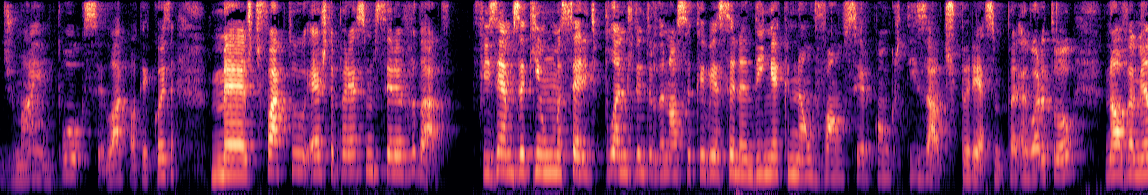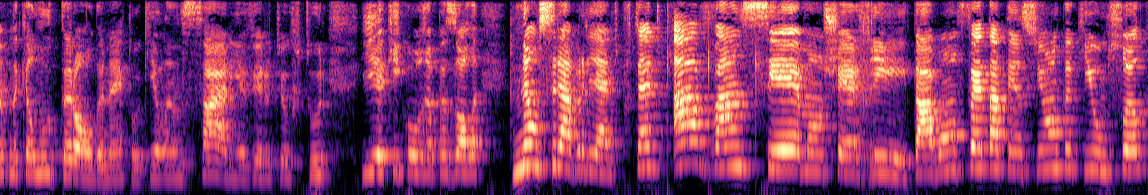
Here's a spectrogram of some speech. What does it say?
Desmaia um pouco, sei lá, qualquer coisa. Mas de facto, esta parece-me ser a verdade. Fizemos aqui uma série de planos dentro da nossa cabeça, Nandinha, que não vão ser concretizados, parece-me. Agora estou novamente naquele mood taróloga, né? Estou aqui a lançar e a ver o teu futuro e aqui com o rapazola não será brilhante. Portanto, avance, mon chéri, tá bom? Feta atenção que aqui o moçoilo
